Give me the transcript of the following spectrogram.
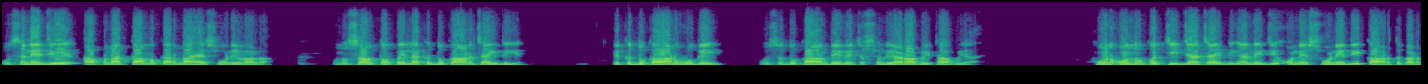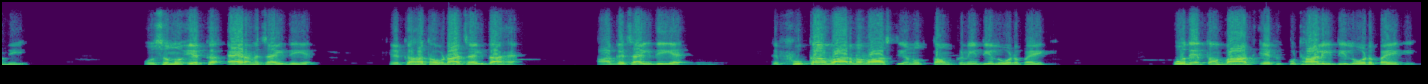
ਉਸਨੇ ਜੇ ਆਪਣਾ ਕੰਮ ਕਰਨਾ ਹੈ ਸੋਨੇ ਵਾਲਾ, ਉਹਨੂੰ ਸਭ ਤੋਂ ਪਹਿਲਾਂ ਇੱਕ ਦੁਕਾਨ ਚਾਹੀਦੀ ਹੈ। ਇੱਕ ਦੁਕਾਨ ਹੋ ਗਈ, ਉਸ ਦੁਕਾਨ ਦੇ ਵਿੱਚ ਸੁਨਿਆਰਾ ਬੈਠਾ ਹੋਇਆ ਹੈ। ਹੁਣ ਉਹਨੂੰ ਕੁਝ ਚੀਜ਼ਾਂ ਚਾਹੀਦੀਆਂ ਨੇ ਜੇ ਉਹਨੇ ਸੋਨੇ ਦੀ ਘਾੜਤ ਘੜਨੀ ਉਸ ਨੂੰ ਇੱਕ ਐਰਨ ਚਾਹੀਦੀ ਹੈ, ਇੱਕ ਹਥੌੜਾ ਚਾਹੀਦਾ ਹੈ, ਅੱਗ ਚਾਹੀਦੀ ਹੈ ਤੇ ਫੂਕਾਂ ਮਾਰਨ ਵਾਸਤੇ ਉਹਨੂੰ ਧੌਂਕਣੀ ਦੀ ਲੋੜ ਪਏਗੀ। ਉਹਦੇ ਤੋਂ ਬਾਅਦ ਇੱਕ ਕੁਠਾਲੀ ਦੀ ਲੋੜ ਪਏਗੀ,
